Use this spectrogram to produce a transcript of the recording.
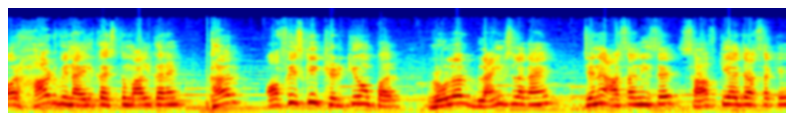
और हार्ड विनाइल का इस्तेमाल करें। घर, ऑफ़िस की खिड़कियों पर रोलर ब्लाइंड्स लगाएँ, जिन्हें आसानी से साफ़ किया जा सके।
